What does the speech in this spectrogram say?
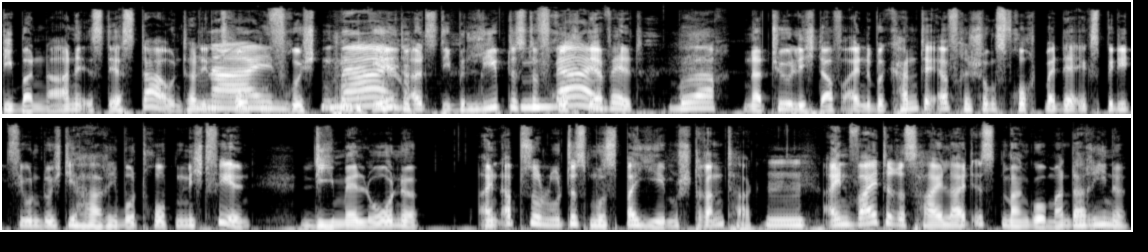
Die Banane ist der Star unter den Nein. Tropenfrüchten Nein. und gilt als die beliebteste Frucht Nein. der Welt. Blach. Natürlich darf eine bekannte Erfrischungsfrucht bei der Expedition durch die Haribo-Tropen nicht fehlen. Die Melone. Ein absolutes Muss bei jedem Strandtag. Hm. Ein weiteres Highlight ist Mango Mandarine.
